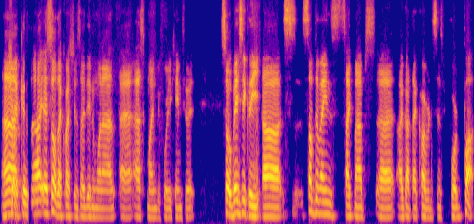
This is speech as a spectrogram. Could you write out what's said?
Because Sure. uh, I, I saw that question, so I didn't want to uh, ask mine before you came to it. So basically, uh, subdomains, sitemaps, uh, I got that covered since before. But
